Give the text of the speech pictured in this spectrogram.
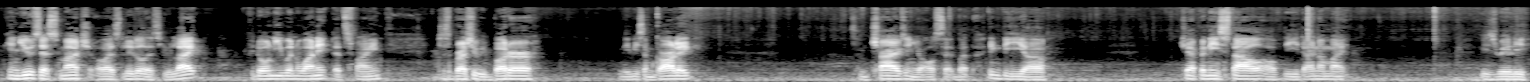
You can use as much or as little as you like. If you don't even want it, that's fine. Just brush it with butter, maybe some garlic, some chives, and you're all set. But I think the uh, Japanese style of the dynamite is really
